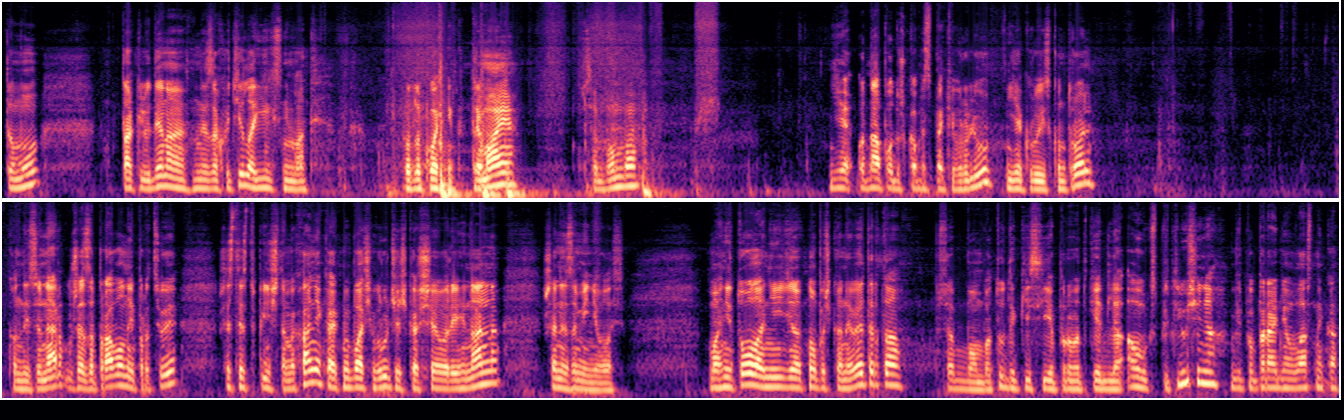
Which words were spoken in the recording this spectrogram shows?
тому так людина не захотіла їх знімати. Подлокотник тримає, все бомба. Є одна подушка безпеки в рулю, є круїз-контроль. Кондиціонер вже заправлений, працює. Шестиступінчата механіка, як ми бачимо, ручечка ще оригінальна, ще не замінювалась. Магнітола, ні єдина кнопочка не витерта. Все бомба. Тут якісь є проводки для AUX підключення від попереднього власника.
